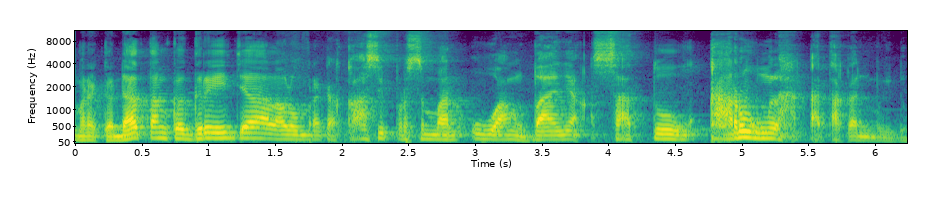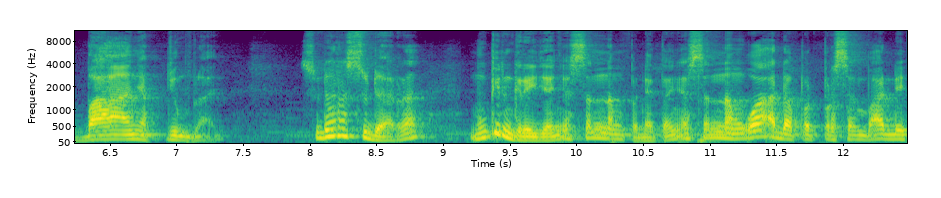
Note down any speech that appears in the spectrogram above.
Mereka datang ke gereja lalu mereka kasih persembahan uang banyak satu karung lah katakan begitu. Banyak jumlahnya. Saudara-saudara mungkin gerejanya senang, pendetanya senang. Wah dapat persembahan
